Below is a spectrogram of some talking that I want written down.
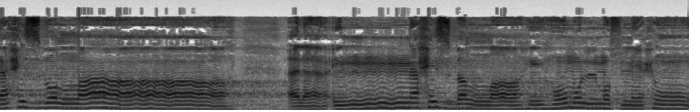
حزب الله ألا إن حزب الله هم المفلحون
